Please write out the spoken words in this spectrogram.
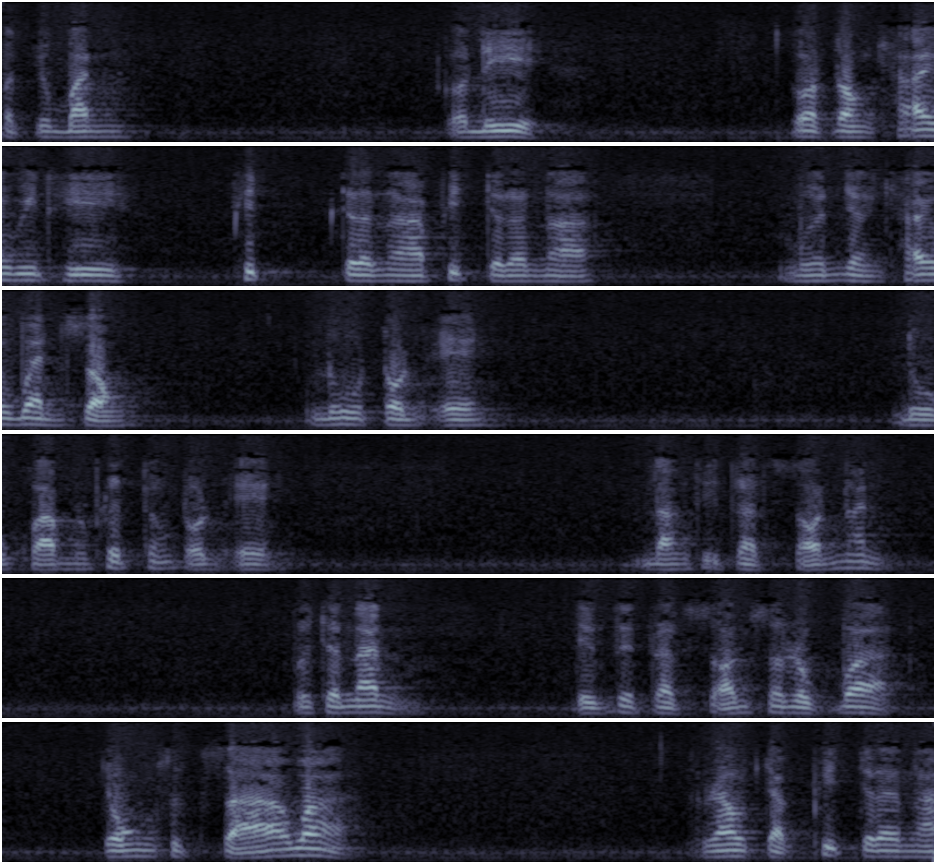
ปัจจุบัน ก็ดี ก็ต้องใช้วิธีพิจารณาพิจารณา เหมือนอย่างใช้แว่นส่องดูตนเอง ดูความประพฤติของตนเอง ดังที่ตรัสสอนนั่น เพราะฉะนั้นจึงได้ตรัสสอนสรุปว่าจงศึกษาว่า เราจะพิจารณา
